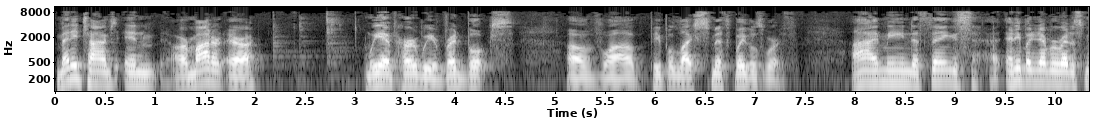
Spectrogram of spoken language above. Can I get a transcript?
Many times in our modern era, we have heard, we have read books of uh, people like Smith Wigglesworth. I mean, the things. Anybody never read a,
